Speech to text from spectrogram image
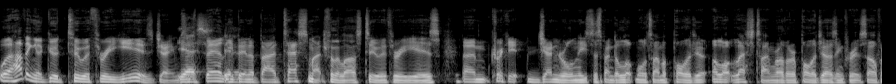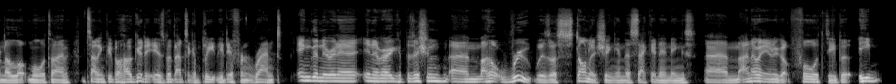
we're having a good two or three years, James. Yes, it's barely yeah. been a bad Test match for the last two or three years. Um, cricket in general needs to spend a lot more time apologi- a lot less time rather apologising for itself, and a lot more time telling people how good it is. But that's a completely different rant. England are in a in a very good position. Um, I thought Root was astonishing in the second innings. Um, I know he only got forty, but he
